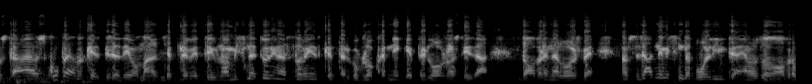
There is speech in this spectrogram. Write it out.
ustajajo skupaj, ampak jaz bi zadeval malce preventivno. Mislim, da je tudi na slovenskem trgu bilo kar nekaj priložnosti za dobre naložbe. Na vse zadnje mislim, da bo Olimpija eno zelo dobro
